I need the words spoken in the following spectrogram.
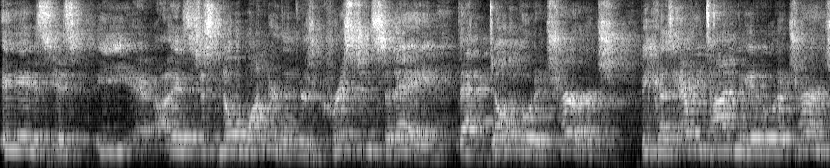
It's, it's, it's just no wonder that there's Christians today that don't go to church because every time they go to church,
